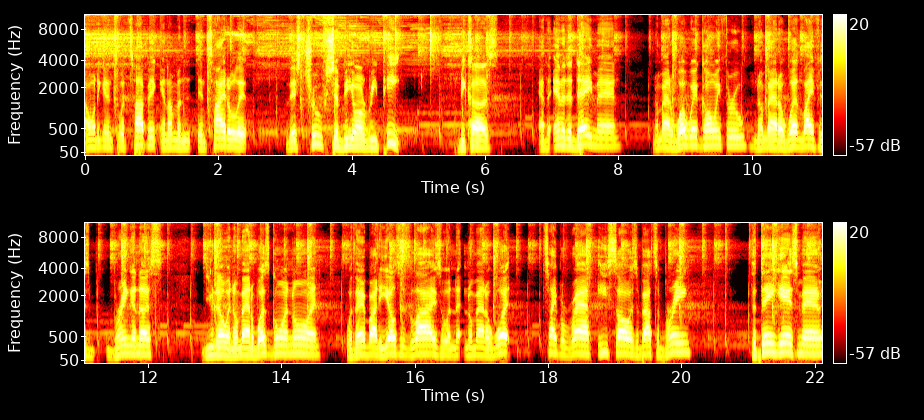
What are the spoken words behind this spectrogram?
I want to get into a topic, and I'm going to entitle it, This Truth Should Be on Repeat. Because at the end of the day, man, no matter what we're going through, no matter what life is bringing us, you know, and no matter what's going on with everybody else's lives, or no matter what type of wrath Esau is about to bring, the thing is, man,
